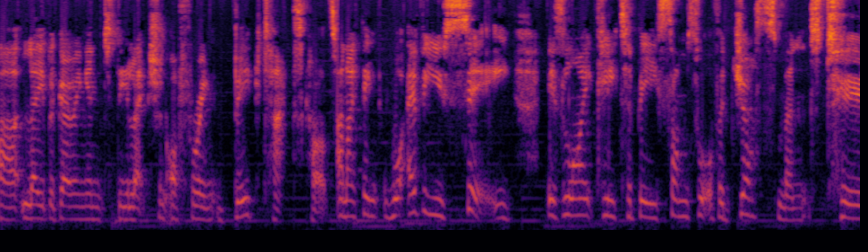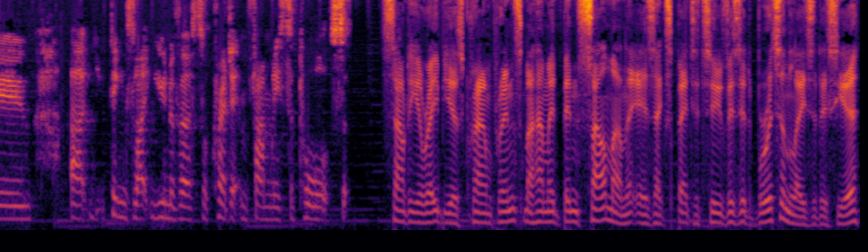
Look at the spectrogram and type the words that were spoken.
uh, Labour going into the election offering big tax cuts. And I think whatever you see is likely to be some sort of adjustment to uh, things like universal credit and family supports Saudi Arabia's Crown Prince Mohammed bin Salman is expected to visit Britain later this year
